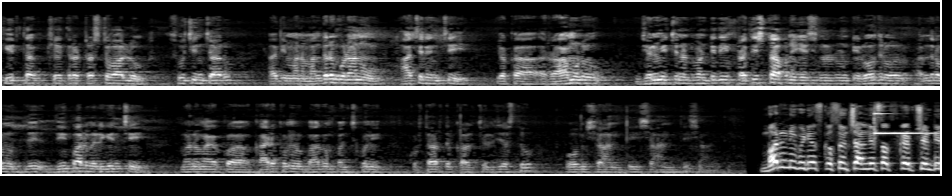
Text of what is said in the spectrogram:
తీర్థక్షేత్ర ట్రస్ట్ వాళ్ళు సూచించారు. అది మనమందరం కూడాను ఆచరించి యొక్క రాముడు జన్మించినటువంటిది ప్రతిష్టాపన చేసినటువంటి రోజు అందరం దీపాలు వెలిగించి మనం ఆ యొక్క కార్యక్రమంలో భాగం పంచుకొని కృతార్థకాలు తెలియజేస్తూ ఓం శాంతి శాంతి శాంతి. మరిన్ని వీడియోస్ కోసం ఛానల్ సబ్స్క్రైబ్ చేయండి.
